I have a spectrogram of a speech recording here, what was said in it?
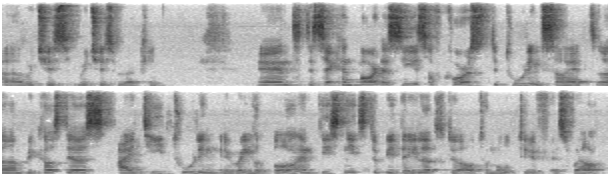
uh, which is which is working. And the second part I see is, of course, the tooling side, um, because there's IT tooling available, and this needs to be tailored to automotive as well.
